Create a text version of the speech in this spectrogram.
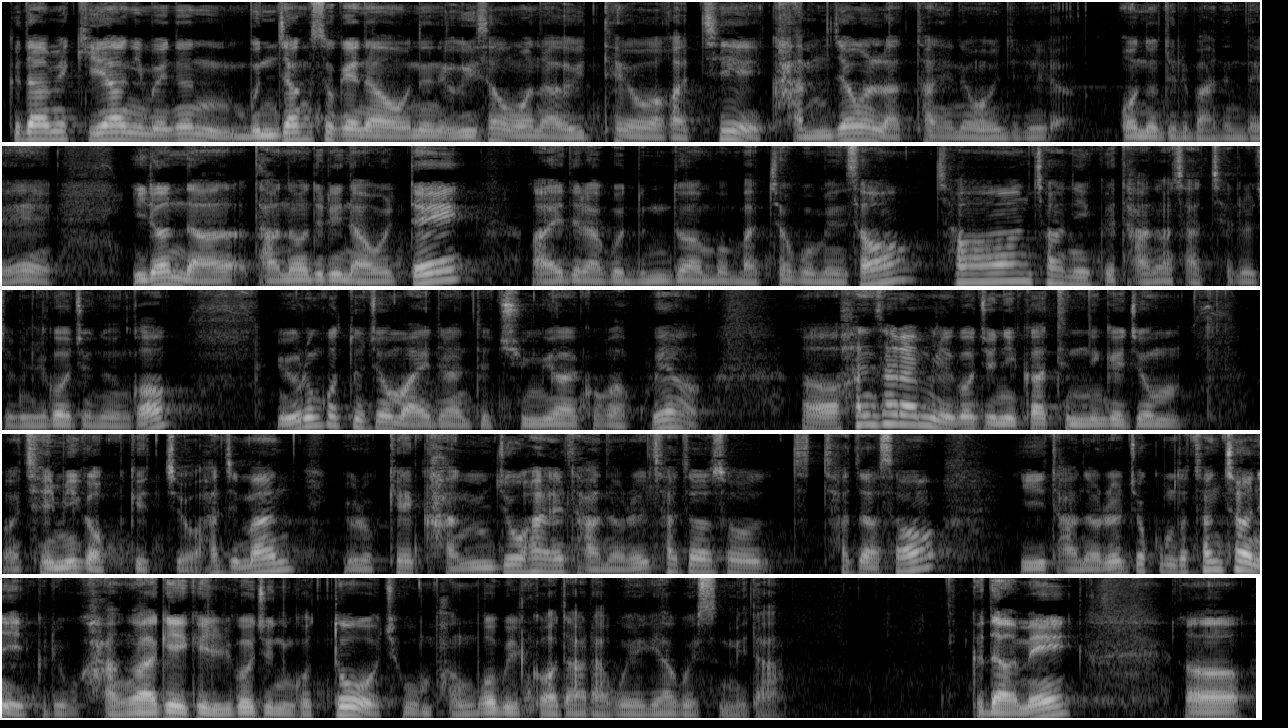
그 다음에 기왕이면은 문장 속에 나오는 의성어나 의태어와 같이 감정을 나타내는 언어들이, 언어들이 많은데 이런 나, 단어들이 나올 때 아이들하고 눈도 한번 맞춰보면서 천천히 그 단어 자체를 좀 읽어주는 거 이런 것도 좀 아이들한테 중요할 것 같고요. 어, 한 사람이 읽어주니까 듣는 게좀 어, 재미가 없겠죠. 하지만 이렇게 강조할 단어를 찾아서 찾아서 이 단어를 조금 더 천천히 그리고 강하게 이렇게 읽어주는 것도 좋은 방법일 거다라고 얘기하고 있습니다. 그 다음에 어,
